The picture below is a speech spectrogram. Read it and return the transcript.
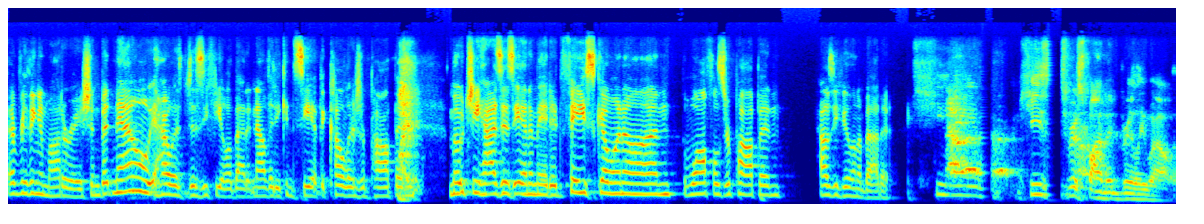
Everything in moderation. But now how is, does he feel about it now that he can see it? The colors are popping. Mochi has his animated face going on. The waffles are popping. How's he feeling about it? He he's responded really well,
